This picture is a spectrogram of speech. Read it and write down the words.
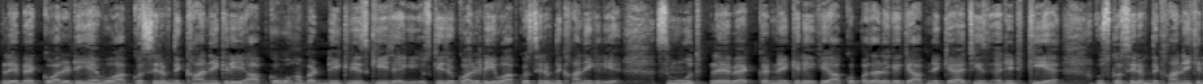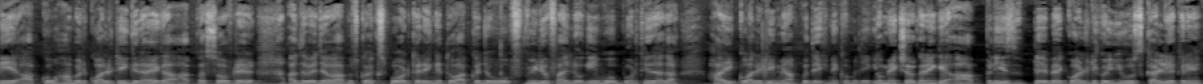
प्लेबैक क्वालिटी है, वो आपको सिर्फ़ दिखाने के लिए आपको वहाँ पर डिक्रीज़ की जाएगी। उसकी जो क्वालिटी है, वो आपको सिर्फ़ दिखाने के लिए। स्मूथ प्लेबैक करने के लिए कि आपको पता लगे कि आपने क्या चीज़ एडिट की है, उसको सिर्फ़ दिखाने के लिए आपको वहाँ पर क्वालिटी गिराएगा आपका सॉफ्टवेयर अदरवाइज़ जब आप उसको एक्सपोर्ट करेंगे तो आपका जो वो वीडियो फ़ाइल होगी, वो बहुत ही ज़्यादा हाई क्वालिटी में आपको देखने को मिलेगी। तो मेक श्योर करें कि आप प्लीज़ प्लेबैक क्वालिटी को यूज़ कर लिया करें।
